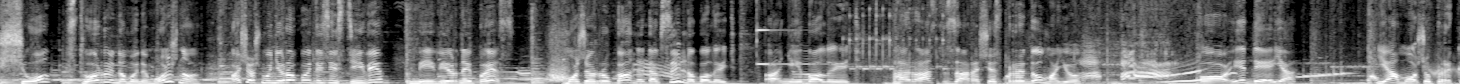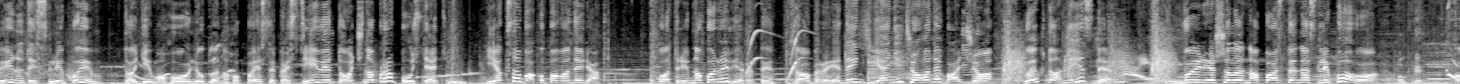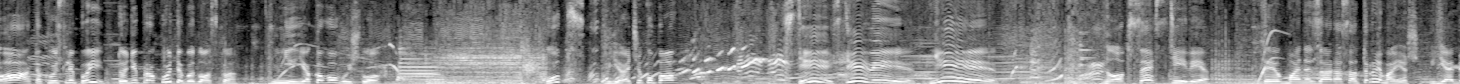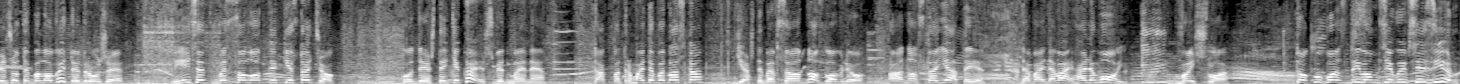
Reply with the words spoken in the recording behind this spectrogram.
Що? З тваринами не можна? А що ж мені робити зі Стіві? Мій вірний пес. Може, рука не так сильно болить? А ні, болить. Гаразд, зараз щось придумаю. О, ідея. Я можу прикинутись сліпим. Тоді мого улюбленого песика Стіві точно пропустять, як собаку поводиря. Потрібно перевірити. Добрий день, я нічого не бачу. Ви хто, містер? Вирішили напасти на сліпого. Okay. А, так ви сліпий? Тоді проходьте, будь ласка. Ні, якого вийшло. Упс, м'ячик упав. Стій, Стіві! Ні! Ну все, Стіві. Ти в мене зараз отримаєш. Я біжу тебе ловити, друже. Місяць без солодких кісточок. Куди ж ти тікаєш від мене? Так, потримайте, будь ласка. Я ж тебе все одно зловлю. Ану, стояти. Давай, давай, гальмуй. Вийшло. Так у вас дивом з'явився зір.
